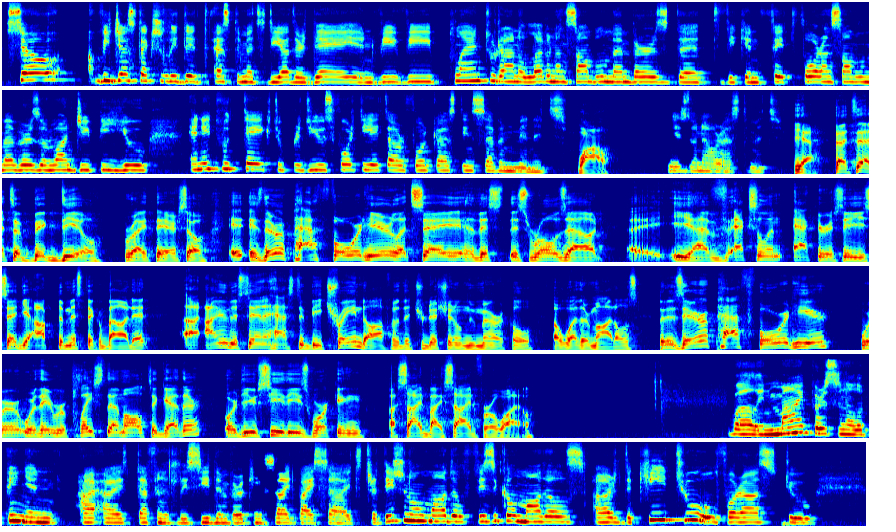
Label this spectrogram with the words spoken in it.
So we just actually did estimates the other day, and we, we plan to run 11 ensemble members that we can fit four ensemble members on one GPU, and it would take to produce 48-hour forecast in seven minutes. Wow. Based on our estimates. Yeah, that's, that's a big deal right there. So is, is there a path forward here? Let's say this, this rolls out. Uh, you have excellent accuracy. You said you're optimistic about it. I understand it has to be trained off of the traditional numerical uh, weather models, but is there a path forward here where, where they replace them all together, or do you see these working uh, side by side for a while? Well, in my personal opinion, I, I, definitely see them working side by side. Traditional model, physical models are the key tool for us to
